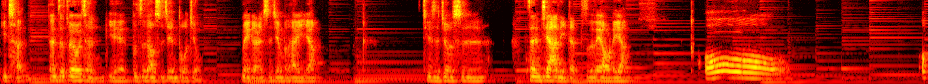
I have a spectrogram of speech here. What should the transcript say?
一程，但这最后一程也不知道时间多久，每个人时间不太一样。其实就是增加你的资料量。哦，哦，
